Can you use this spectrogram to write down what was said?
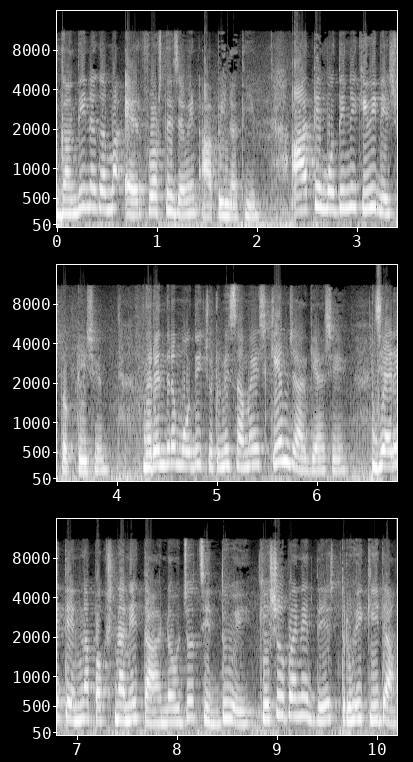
ગાંધીનગરમાં એરફોર્સને જમીન આપી નથી. આ તે મોદીની કેવી દેશભક્તિ છે? નરેન્દ્ર મોદી ચૂંટણી સમયે જ કેમ જાગ્યા છે? જ્યારે તેમના પક્ષના નેતા નવજોત સિદ્ધુએ કેશુભાઈને દેશદ્રોહી કીધા,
